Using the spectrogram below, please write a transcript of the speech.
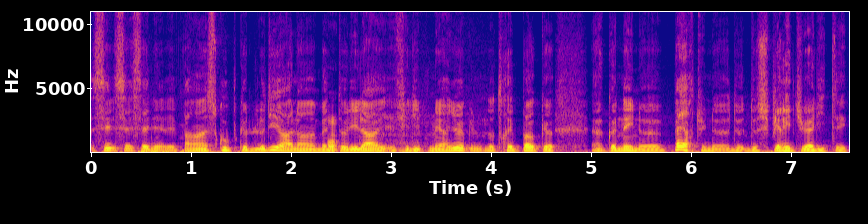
C'est pas un scoop que de le dire, Alain Bentolila et Philippe Mérieux, que notre époque euh, connaît une perte une, de, spiritualité.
